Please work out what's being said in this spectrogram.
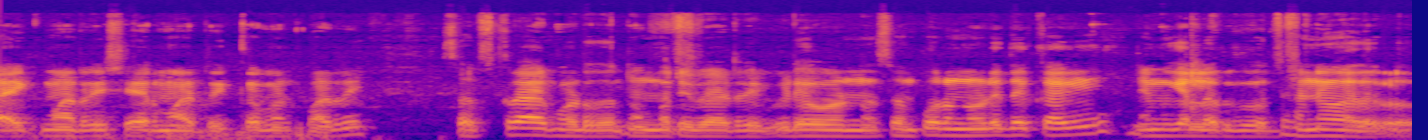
ಲೈಕ್ ಮಾಡಿರಿ, ಶೇರ್ ಮಾಡಿರಿ, ಕಮೆಂಟ್ ಮಾಡಿರಿ. ಸಬ್ಸ್ಕ್ರೈಬ್ ಮಾಡೋದನ್ನು ಮರಿಬೇಡ್ರಿ. ವಿಡಿಯೋವನ್ನು ಸಂಪೂರ್ಣ ನೋಡಿದ್ದಕ್ಕಾಗಿ ನಿಮಗೆಲ್ಲರಿಗೂ ಧನ್ಯವಾದಗಳು.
